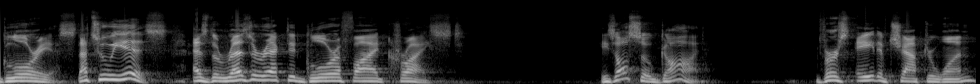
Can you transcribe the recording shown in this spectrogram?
glorious. That's who he is, as the resurrected, glorified Christ. He's also God. Verse 8 of chapter 1,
